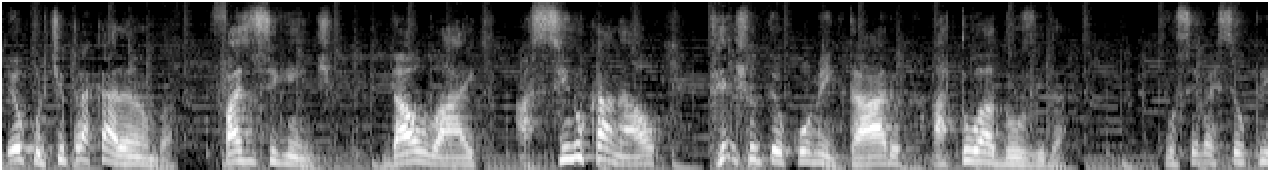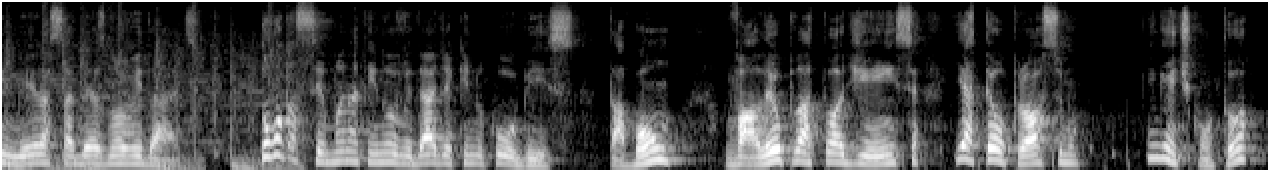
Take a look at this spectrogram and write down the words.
Eu curti pra caramba. Faz o seguinte, dá o like, assina o canal, deixa o teu comentário, a tua dúvida. Você vai ser o primeiro a saber as novidades. Toda semana tem novidade aqui no Coubis, tá bom? Valeu pela tua audiência e até o próximo. Ninguém te contou?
